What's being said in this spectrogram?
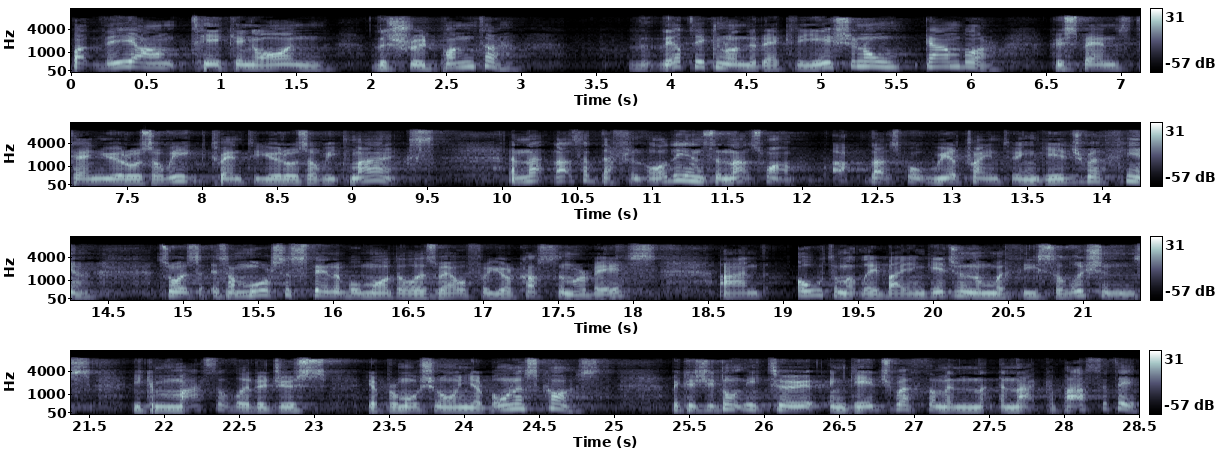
but they aren't taking on the shrewd punter. They're taking on the recreational gambler who spends 10 euros a week, 20 euros a week max. And that, that's a different audience, and that's what, uh, that's what we're trying to engage with here. So it's, it's a more sustainable model as well for your customer base. And ultimately, by engaging them with these solutions, you can massively reduce your promotional and your bonus cost because you don't need to engage with them in, in that capacity.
